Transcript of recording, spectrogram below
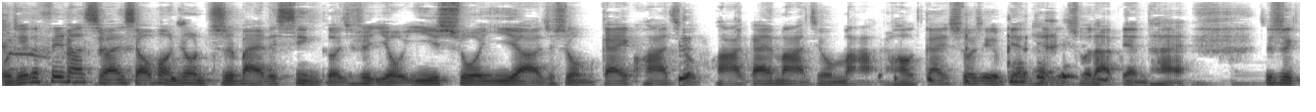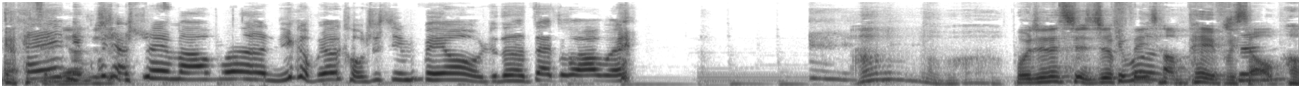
我真的非常喜欢小捧这种直白的性格，就是有一说一啊，就是我们该夸就夸，该骂就骂，然后该说这个变态就说他变态，就是该怎么哎，你样就是不想睡吗？不，你可不要口是心非哦。我觉得在座二位，我真的是是请问非常佩服小捧。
